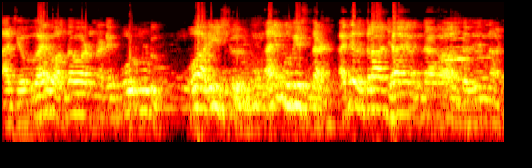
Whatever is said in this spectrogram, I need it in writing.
ఆ చివరి వందవాడున్నాడే పూర్ణుడు. ఓ అడి ఈశ్వరుడు. అని ముగిస్తాడు. అది రుద్రాధ్యాయం ఇందాక వాళ్ళు చదివినాడు.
